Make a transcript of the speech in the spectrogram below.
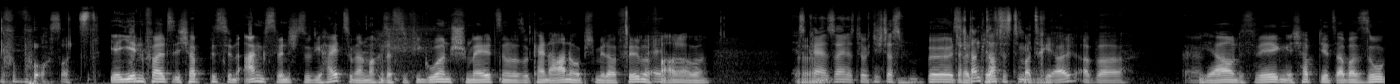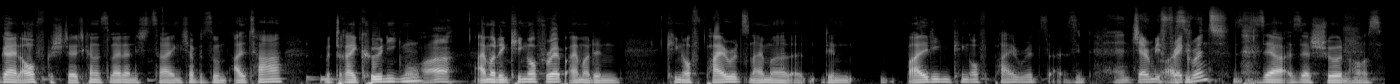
Wo auch sonst. Ja, jedenfalls, ich habe ein bisschen Angst, wenn ich so die Heizung anmache, dass die Figuren schmelzen oder so. Keine Ahnung, ob ich mir da Filme Ey. fahre, aber Es kann ja sein, das ist glaube ich nicht das, äh, das halt standhafteste Plastik. Material, aber Ja, und deswegen, ich habe die jetzt aber so geil aufgestellt. Ich kann es leider nicht zeigen. Ich habe jetzt so einen Altar mit drei Königen. Oha. Einmal den King of Rap, einmal den King of Pirates und einmal äh, den baldigen King of Pirates. Also Sieht Äh, Jeremy sieht- Fragrance? sehr, sehr schön aus.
